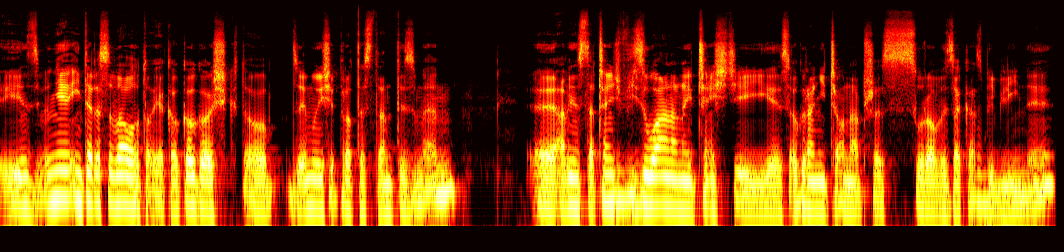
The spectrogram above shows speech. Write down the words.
Więc mnie interesowało to jako kogoś, kto zajmuje się protestantyzmem, e, a więc ta część wizualna najczęściej jest ograniczona przez surowy zakaz biblijny.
